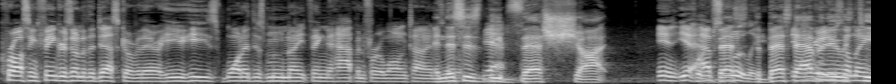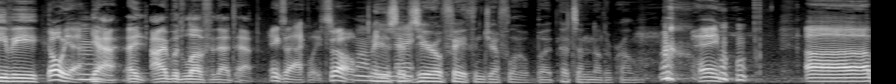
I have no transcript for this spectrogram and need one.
crossing fingers under the desk over there. He he's wanted this Moon Knight thing to happen for a long time. and so- this is Yes. the best shot. and, yeah, for absolutely Best, the best If you're gonna do avenue is something- TV. Oh yeah, mm-hmm. Yeah, I, I would love for that to happen. exactly. So I just have zero faith in Jeph Loeb, but that's another problem. hey, uh,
